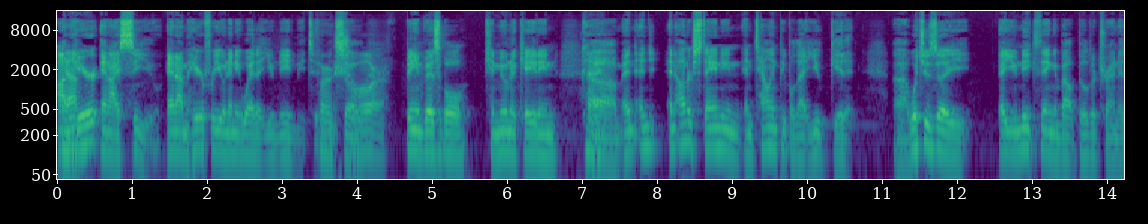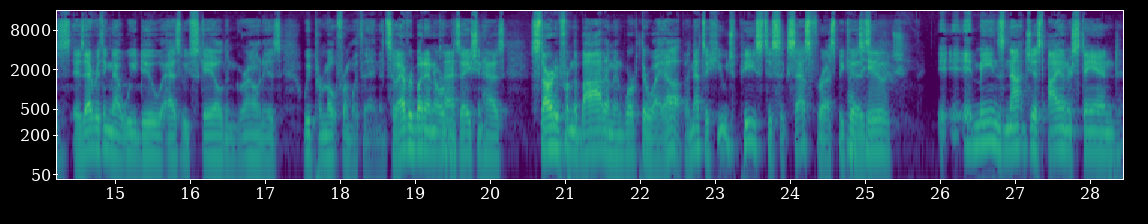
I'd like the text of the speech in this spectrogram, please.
I'm Yeah. here and I see you and I'm here for you in any way that you need me to. For so sure. being visible, communicating, Okay. um, and and and understanding and telling people that you get it, uh, which is a a unique thing about Builder Trend is is everything that we do as we've scaled and grown is we promote from within, and so everybody in our Okay. organization has started from the bottom and worked their way up, and that's a huge piece to success for us That's because huge. it, means not just I understand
